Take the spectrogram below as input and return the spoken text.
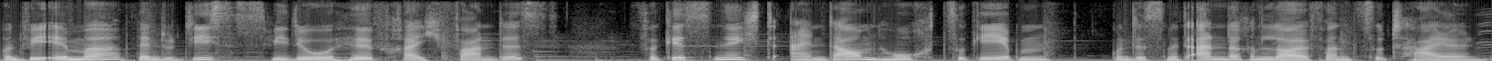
Und wie immer, wenn du dieses Video hilfreich fandest, vergiss nicht, einen Daumen hoch zu geben und es mit anderen Läufern zu teilen,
